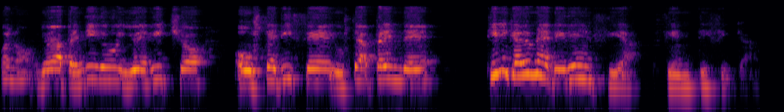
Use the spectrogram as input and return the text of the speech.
bueno, yo he aprendido y yo he dicho, o usted dice, usted aprende. Tiene que haber una evidencia científica.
